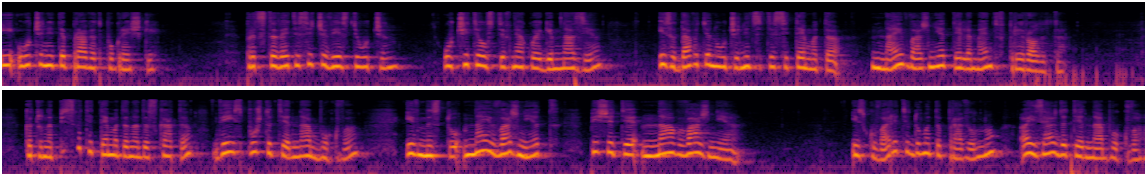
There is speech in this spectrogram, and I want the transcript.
И учените правят погрешки. Представете си, че вие сте учен, учител сте в някоя гимназия и задавате на учениците си темата най-важният елемент в природата. Като написвате темата на дъската, вие изпущате една буква и вместо най-важният пишете на важния. Изговаряте думата правилно, а изяждате една буква.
